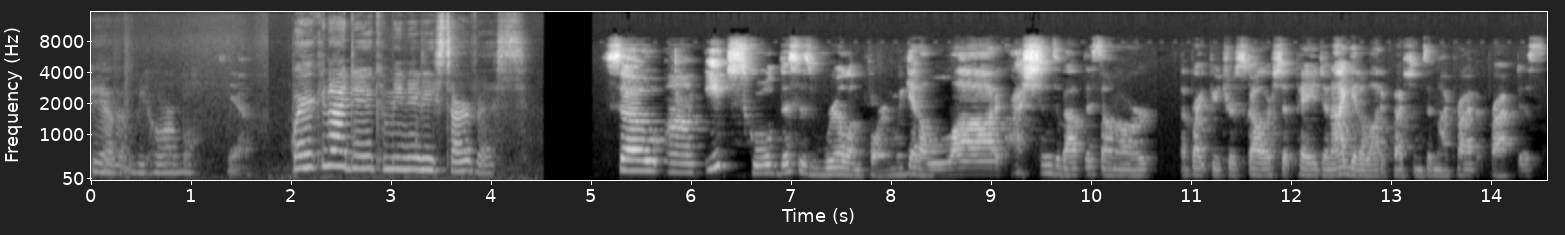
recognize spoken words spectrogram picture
Yeah, that would be horrible. Yeah. Where can I do community service? So um, each school, this is real important. We get a lot of questions about this on our uh, Bright Future Scholarship page, and I get a lot of questions in my private practice.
